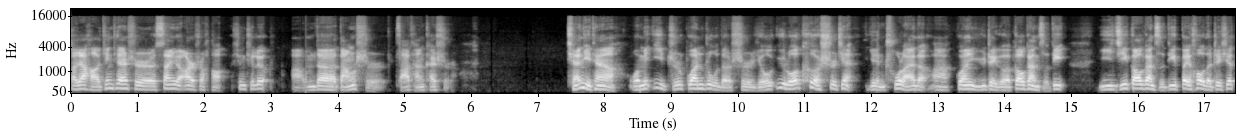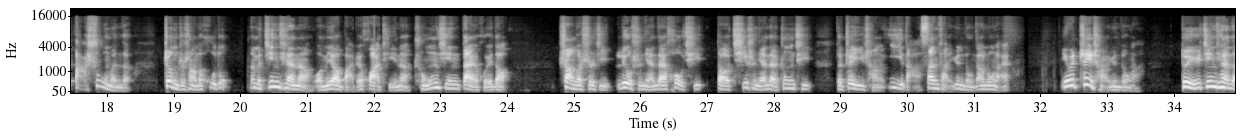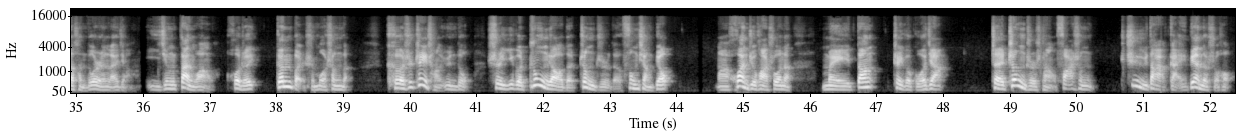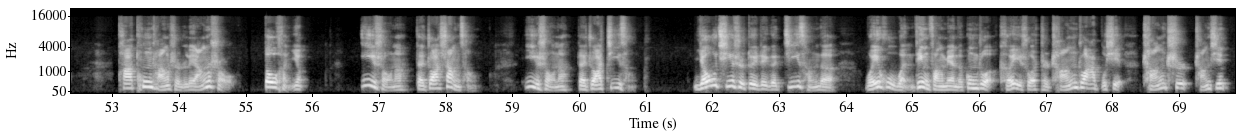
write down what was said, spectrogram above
大家好，今天是三月二十号，星期六啊。我们的党史杂谈开始。前几天啊，我们一直关注的是由玉罗克事件引出来的啊，关于这个高干子弟以及高干子弟背后的这些大树们的政治上的互动。那么今天呢，我们要把这话题呢重新带回到上个世纪六十年代后期到七十年代中期的这一场一打三反运动当中来，因为这场运动啊，对于今天的很多人来讲已经淡忘了，或者根本是陌生的。可是这场运动是一个重要的政治的风向标啊。换句话说呢，每当这个国家，在政治上发生巨大改变的时候，他通常是两手都很硬，一手呢在抓上层，一手呢在抓基层，尤其是对这个基层的维护稳定方面的工作，可以说是常抓不懈，常吃常新。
